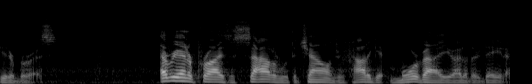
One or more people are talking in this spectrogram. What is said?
Peter Burris. Every enterprise is saddled with the challenge of how to get more value out of their data,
